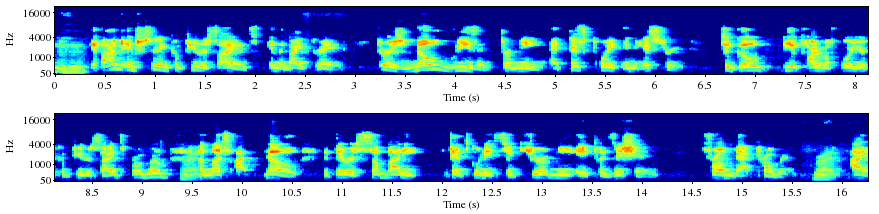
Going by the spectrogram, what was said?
Mm-hmm. If I'm interested in computer science in the ninth grade, there is no reason for me at this point in history to go be a part of a four-year computer science program right. unless I know that there is somebody that's going to secure me a position from that program. Right. I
